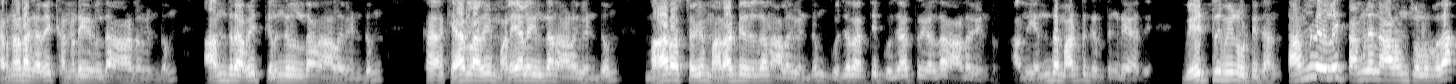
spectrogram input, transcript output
கர்நாடகாவை கன்னடிகர்கள் தான் ஆள வேண்டும். ஆந்திராவை தெலுங்குகள் தான் ஆள வேண்டும். க- கேரளாவை மலையாளிகள் தான் ஆள வேண்டும். மகாராஷ்டிராவை மராட்டியர்கள் தான் ஆள வேண்டும். குஜராத்தை குஜராத்திகள் தான் ஆள வேண்டும். அது எந்த மாற்று கருத்தும் கிடையாது. வேற்றுமையில் ஒட்டிதான் தமிழர்களை தமிழன் ஆளும் சொல்றப்பதான்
